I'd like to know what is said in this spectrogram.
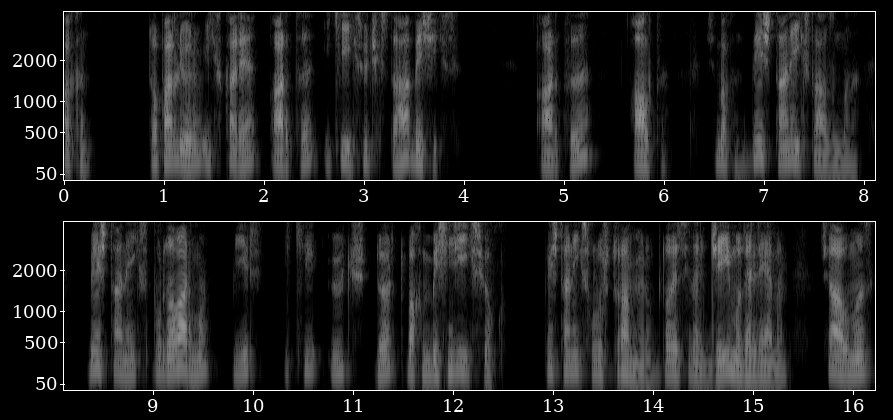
bakın toparlıyorum. x kare artı 2x 3x daha 5x. Artı 6. Şimdi bakın 5 tane x lazım bana. 5 tane x burada var mı? 1, 2, 3, 4. Bakın 5. x yok. 5 tane x oluşturamıyorum. Dolayısıyla c'yi modelleyemem. Cevabımız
